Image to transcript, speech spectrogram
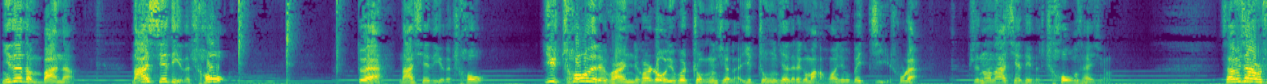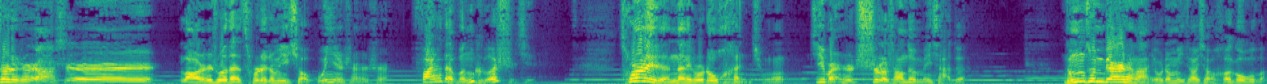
你得怎么办呢？拿鞋底子抽，对，拿鞋底子抽，一抽在这块你这块肉就会肿起来，一肿起来，这个蚂蟥就会被挤出来，只能拿鞋底子抽才行。咱们下面说的事啊，是老人说在村里这么一小闺女身上的事发生在文革时期，村里人那时候都很穷，基本上是吃了上顿没下顿。农村边上啊有这么一条小河沟子，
